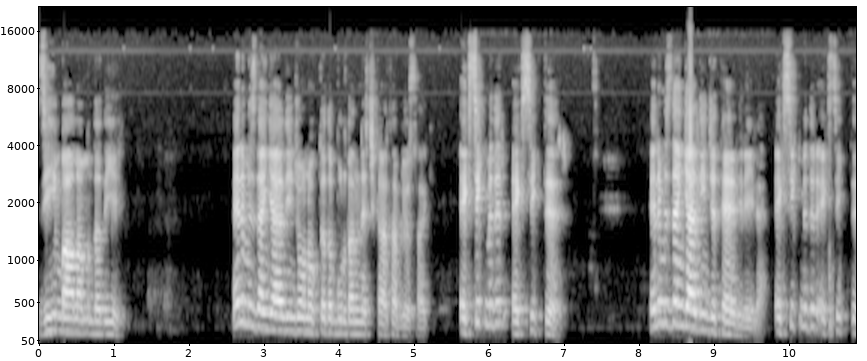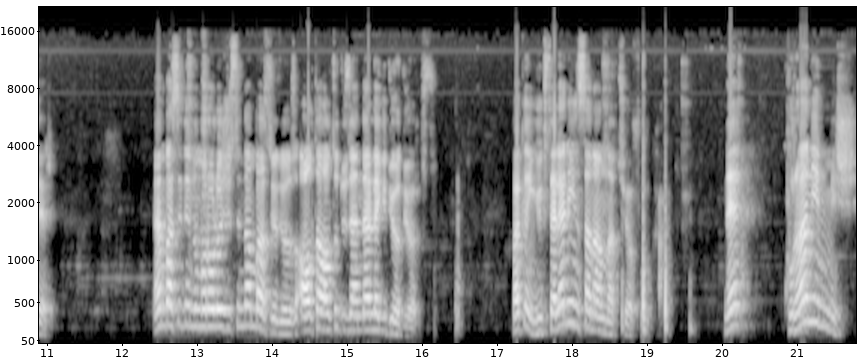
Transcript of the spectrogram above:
Zihin bağlamında değil. Elimizden geldiğince o noktada buradan ne çıkartabiliyorsak. Eksik midir? Eksiktir. Elimizden geldiğince tevhiliyle. Eksik midir? Eksiktir. En basiti numerolojisinden bahsediyoruz. 6-6 düzenlerle gidiyor diyoruz. Bakın yükselen insan anlatıyor Furkan. Ne? Kur'an inmiş.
